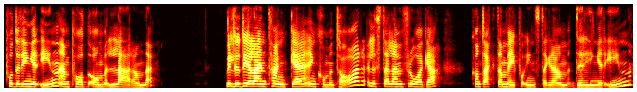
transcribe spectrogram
på Det ringer in, en podd om lärande. Vill du dela en tanke, en kommentar eller ställa en fråga? Kontakta mig på Instagram, det ringer in.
